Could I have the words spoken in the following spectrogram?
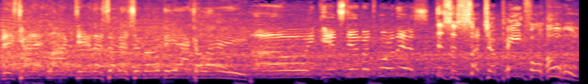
He's got it locked in. The submission move, the accolade. Oh, he can't stand much more of this. This is such a painful hold.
